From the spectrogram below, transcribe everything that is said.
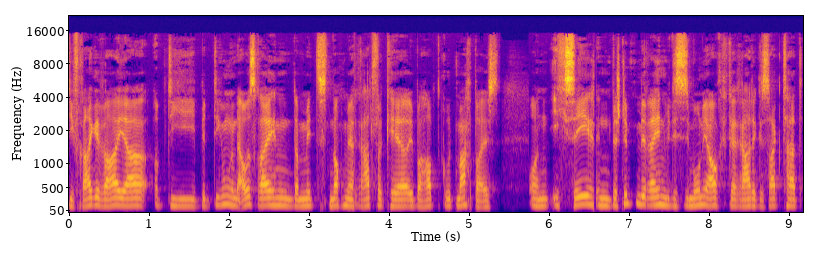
Die Frage war ja, ob die Bedingungen ausreichen, damit noch mehr Radverkehr überhaupt gut machbar ist. Und ich sehe in bestimmten Bereichen, wie die Simone auch gerade gesagt hat,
